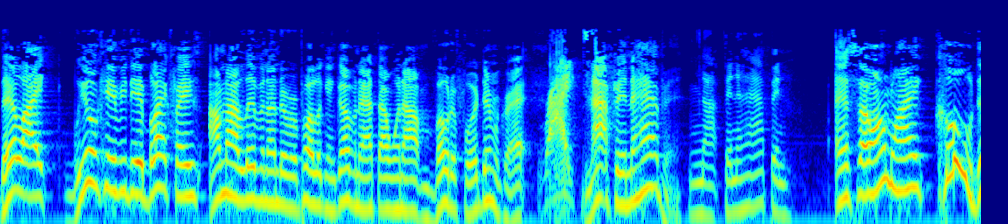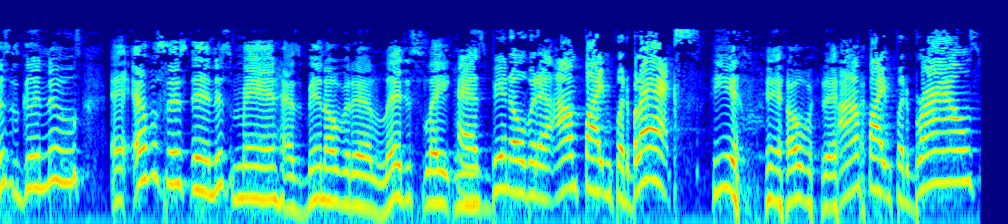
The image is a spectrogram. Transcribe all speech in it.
they're like, we don't care if he did blackface. I'm not living under a Republican governor after I went out and voted for a Democrat. Right. Not finna happen. Not finna happen. And so I'm like, cool, this is good news. And ever since then, this man has been over there legislating. Has been over there. I'm fighting for the blacks. He has been over there. I'm fighting for the Browns.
